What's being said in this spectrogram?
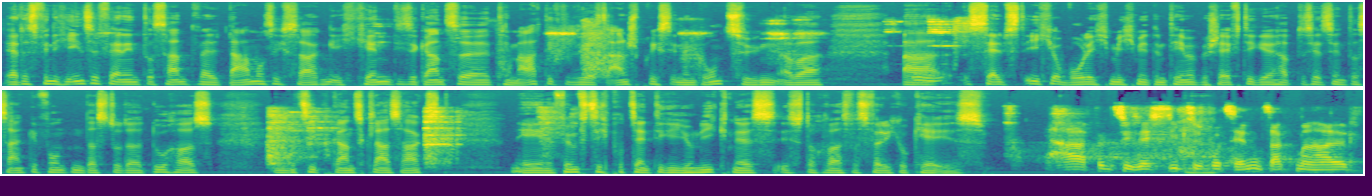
Ja, das finde ich insofern interessant, weil da muss ich sagen, ich kenne diese ganze Thematik, die du jetzt ansprichst, in den Grundzügen, aber äh, mhm. selbst ich, obwohl ich mich mit dem Thema beschäftige, habe das jetzt interessant gefunden, dass du da durchaus im Prinzip ganz klar sagst, Nee, eine 50-prozentige Uniqueness ist doch was, was völlig okay ist. Ja, 50, 60, 70 Prozent sagt man halt.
